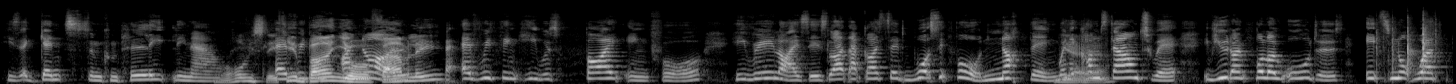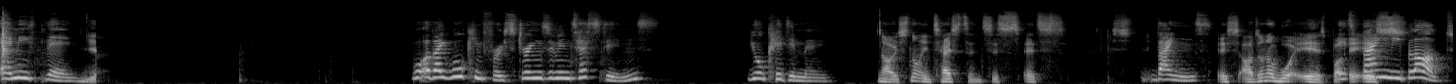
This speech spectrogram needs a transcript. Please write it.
He's against them completely now. Well, obviously, if you burn your know family- that everything he was fighting for, he realizes, like that guy said, what's it for? Nothing. When Yeah, it comes yeah. down to it, if you don't follow orders, it's not worth anything. Yeah. What are they walking through? Strings of intestines? You're kidding me. No, it's not intestines. It's it's Veins. it's. I don't know what it is, but It's it veiny is- blood.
